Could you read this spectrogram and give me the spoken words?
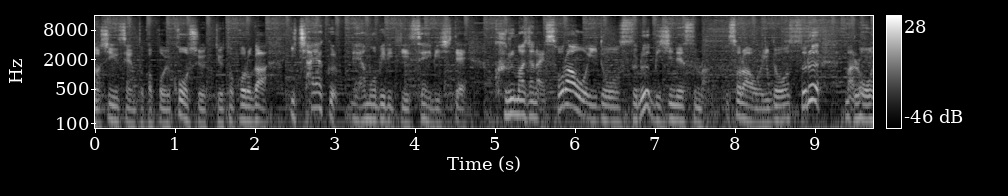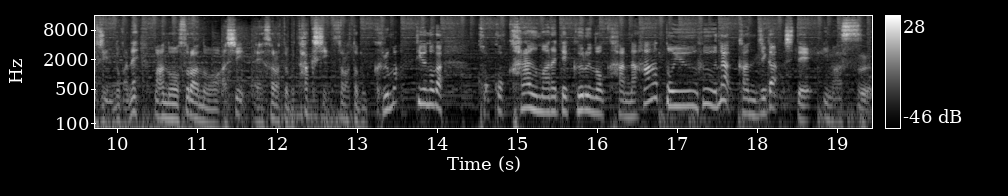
の深センとかこういう広州っていうところが、いち早くエアモビリティ整備して、車じゃない空を移動するビジネスマン空を移動する、まあ、老人とかね、まあ、あの空の足空飛ぶタクシー空飛ぶ車っていうのがここから生まれてくるのかなという風な感じがしています。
